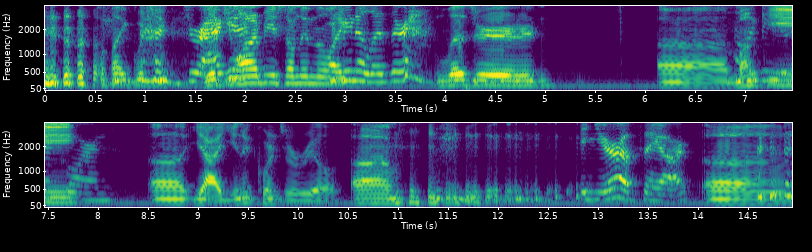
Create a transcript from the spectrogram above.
like would you would you want to be something that you like mean a lizard? lizard, uh, I wanna be monkey? unicorn. Uh, yeah, unicorns are real. Um, In Europe, they are. uh,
